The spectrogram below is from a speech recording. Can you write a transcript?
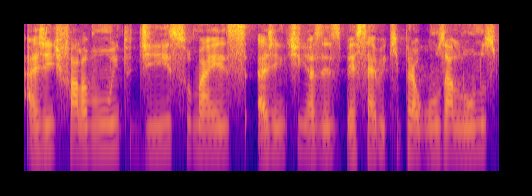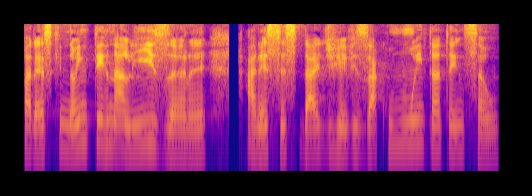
A gente fala muito disso, mas a gente às vezes percebe que para alguns alunos parece que não internaliza né, a necessidade de revisar com muita atenção.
